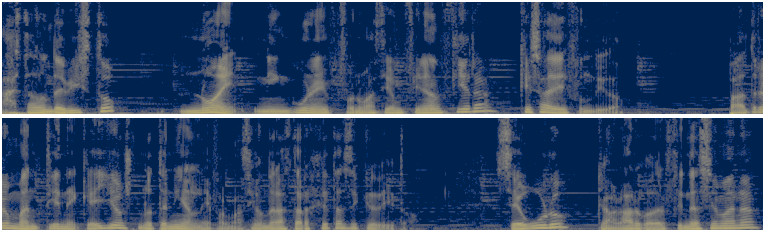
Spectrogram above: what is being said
Hasta donde he visto, no hay ninguna información financiera que se haya difundido. Patreon mantiene que ellos no tenían la información de las tarjetas de crédito. Seguro que a lo largo del fin de semana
